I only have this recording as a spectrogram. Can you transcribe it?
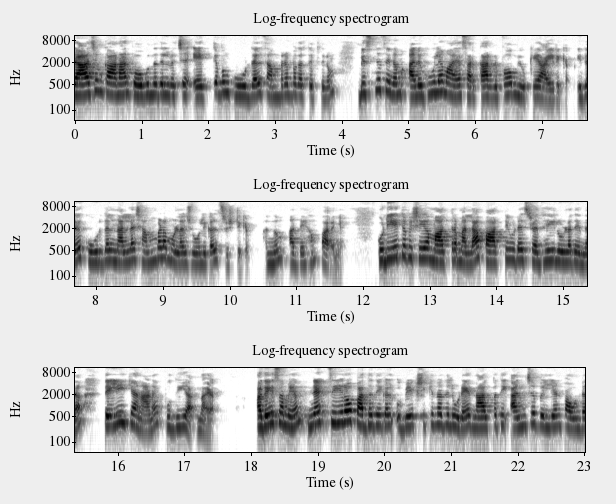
രാജ്യം കാണാൻ പോകുന്നതിൽ വെച്ച് ഏറ്റവും കൂടുതൽ സംരംഭകത്വത്തിനും ബിസിനസ്സിനും അനുകൂലമായ സർക്കാർ റിഫോം യു കെ ആയിരിക്കും. ഇത് കൂടുതൽ നല്ല ശമ്പളമുള്ള ജോലികൾ സൃഷ്ടിക്കും എന്നും അദ്ദേഹം പറഞ്ഞു. കുടിയേറ്റ വിഷയം മാത്രമല്ല പാർട്ടിയുടെ ശ്രദ്ധയിലുള്ളതെന്ന് തെളിയിക്കാനാണ് പുതിയ നയം. അതേസമയം നെറ്റ് സീറോ പദ്ധതികൾ ഉപേക്ഷിക്കുന്നതിലൂടെ നാൽപ്പത്തി അഞ്ച് ബില്യൺ പൗണ്ട്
